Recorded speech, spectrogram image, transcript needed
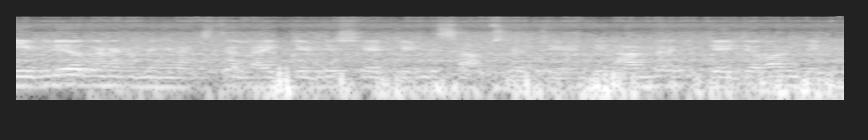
ఈ వీడియో కనుక మీకు నచ్చితే లైక్ చేయండి షేర్ చేయండి సబ్స్క్రైబ్ చేయండి. అందరికీ జై జవాన్ జై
